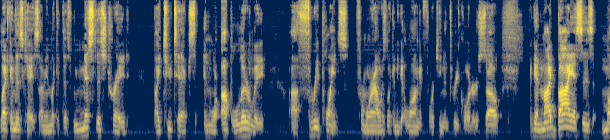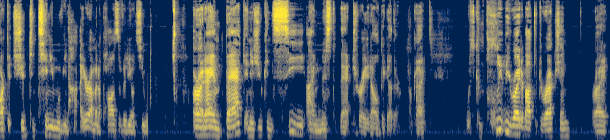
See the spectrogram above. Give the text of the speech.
like in this case, I mean, look at this. We missed this trade by two ticks, and we're up literally uh, three points from where I was looking to get long at 14 and three quarters. So, again, my bias is market should continue moving higher. I'm going to pause the video and see. All right, I am back, and as you can see, I missed that trade altogether. Okay was completely right about the direction, right?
